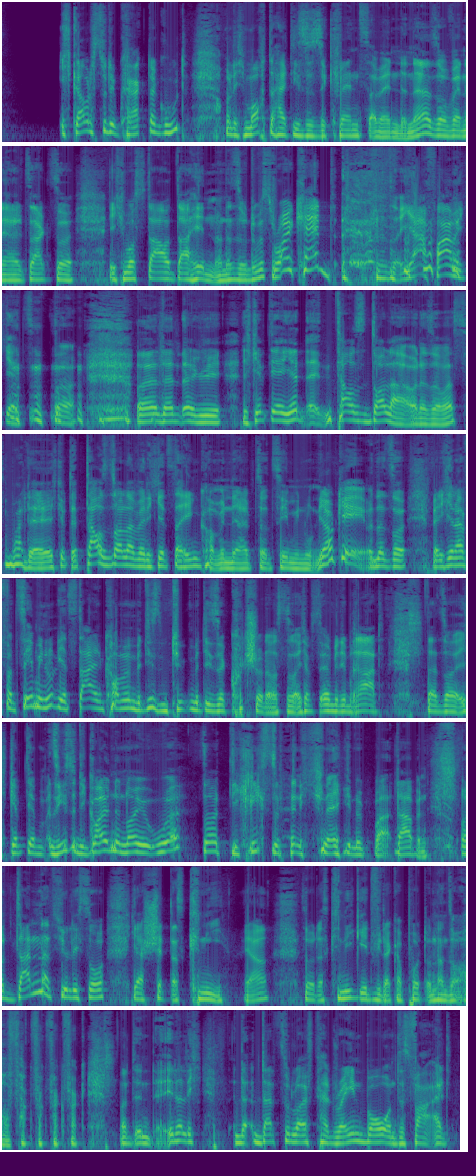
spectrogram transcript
ich glaube, das tut dem Charakter gut und ich mochte halt diese Sequenz am Ende, ne? So, wenn er halt sagt so, ich muss da und da hin und dann so, du bist Roy Kent. so, ja, fahr mich jetzt. So. Und dann irgendwie, ich gebe dir jetzt 1000 Dollar oder sowas. Ich gebe dir 1000 Dollar, wenn ich jetzt da hinkomme innerhalb von 10 Minuten. Ja, okay. Und dann so, wenn ich innerhalb von 10 Minuten jetzt dahin komme mit diesem Typen mit dieser Kutsche oder was, ich hab's mit dem Rad. Dann so, ich gebe dir, siehst du die goldene neue Uhr? So, die kriegst du, wenn ich schnell genug da bin. Und dann natürlich so, ja shit, das Knie, ja. So, das Knie geht wieder kaputt und dann so, oh fuck, fuck, fuck, fuck. Und in, innerlich, dazu läuft halt Rainbow und das war halt,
